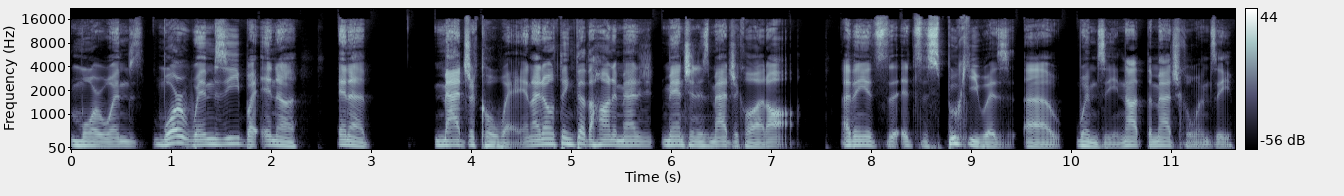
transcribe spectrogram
more whims more whimsy, but in a in a magical way. And I don't think that the haunted mag- mansion is magical at all. I think it's the it's the spooky whiz, uh, whimsy, not the magical whimsy.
